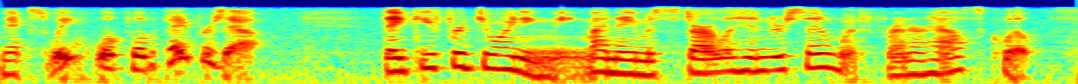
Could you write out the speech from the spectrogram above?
Next week we'll pull the papers out. Thank you for joining me. My name is Starla Henderson with Fronterhouse Quilts.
